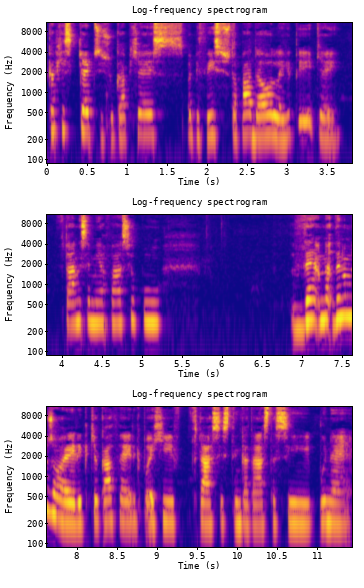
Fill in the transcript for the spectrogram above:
κάποιες σκέψεις σου, κάποιες πεποιθήσεις σου, τα πάντα όλα. Γιατί, οκ, φτάνει σε μια φάση όπου δεν, δεν νομίζω ο Έρικ και ο κάθε Έρικ που έχει φτάσει στην κατάσταση που είναι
